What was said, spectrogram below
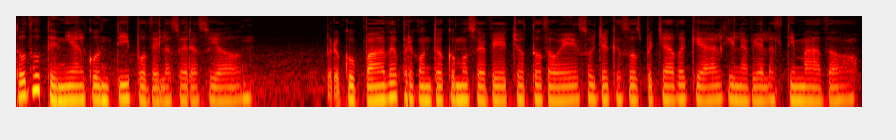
Todo tenía algún tipo de laceración. Preocupada, preguntó cómo se había hecho todo eso ya que sospechaba que alguien la había lastimado.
